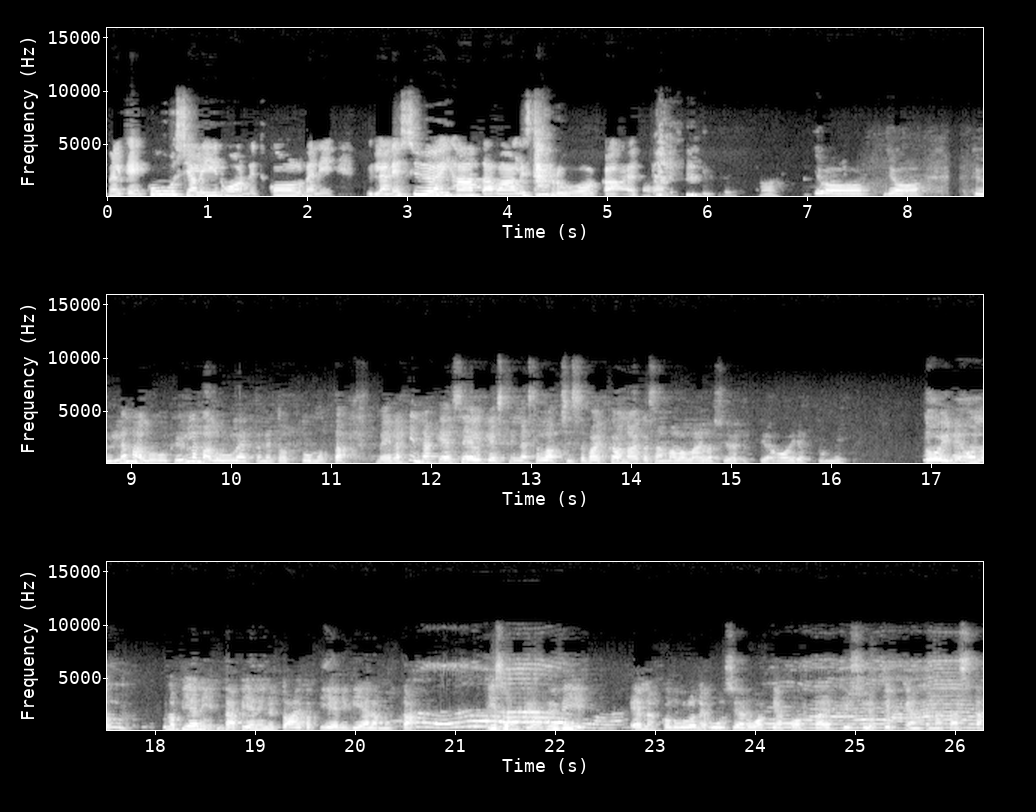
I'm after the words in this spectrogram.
melkein kuusi ja Liinu on nyt kolme, niin kyllä ne syö ihan tavallista ruokaa. Että. joo, joo. Kyllä mä, luulen, kyllä mä luulen, että ne tottuu, mutta meilläkin näkee selkeästi näissä lapsissa, vaikka on aika samalla lailla syötetty ja hoidettu, niin toinen on, no pieni, tämä pieni nyt on aika pieni vielä, mutta Isompi on hyvin ennakkoluuloinen uusia ruokia kohtaan ja kysyy, että tykkäänkö mä tästä.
